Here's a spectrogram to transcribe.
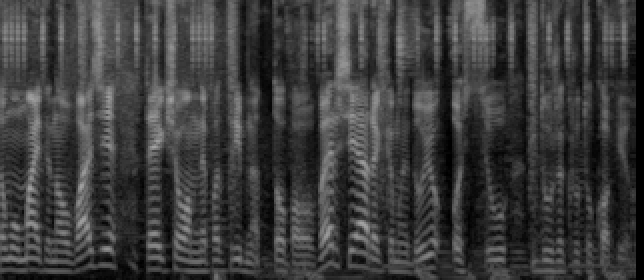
Тому майте на увазі, та якщо вам не потрібна топова версія, рекомендую ось цю дуже круту копію.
